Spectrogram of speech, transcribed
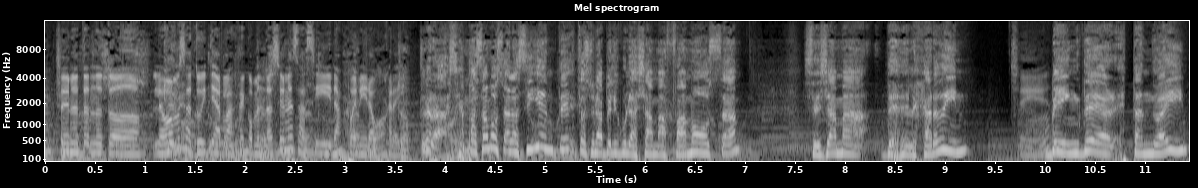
Estoy anotando todo. Lo vamos a tuitear las recomendaciones, así las pueden ir a buscar ahí. Gracias. Pasamos a la siguiente. Esta es una película ya más famosa. Se llama Desde el Jardín. Sí. Being There, estando ahí.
